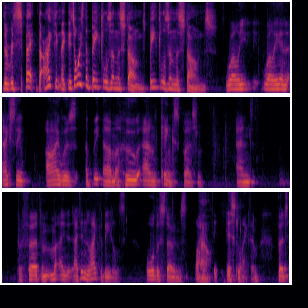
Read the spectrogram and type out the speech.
the respect that I think they. There's always the Beatles and the Stones, Beatles and the Stones. Well, well, Ian, actually, I was a, um, a Who and Kinks person, and preferred them. I, I didn't like the Beatles or the Stones. Well, Wow. I did dislike them, but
